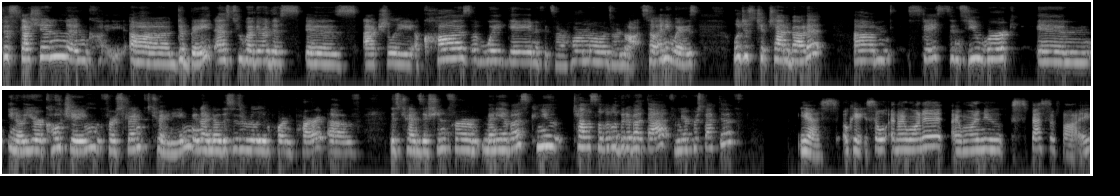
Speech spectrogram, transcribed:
discussion and uh, debate as to whether this is actually a cause of weight gain, if it's our hormones or not. So, anyways, we'll just chit chat about it. Um, Stace, since you work in you know your coaching for strength training and i know this is a really important part of this transition for many of us. Can you tell us a little bit about that from your perspective? Yes. Okay so and i want to i want to specify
